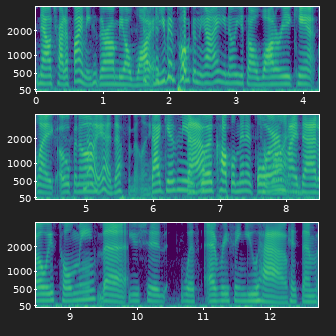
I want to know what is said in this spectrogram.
Now try to find me because they're gonna be all water. Have you been poked in the eye? You know, it's all watery. You can't like open them. no, yeah, definitely. That gives me That- a good couple minutes to or my dad always told me that you should, with everything you have, hit them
